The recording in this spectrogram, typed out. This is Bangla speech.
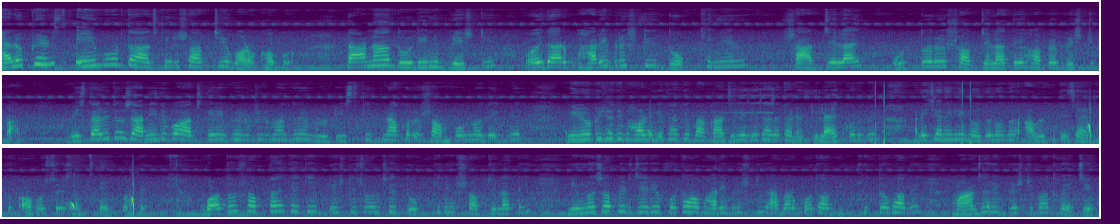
হ্যালো ফ্রেন্ডস, এই মুহূর্তে আজকের সবচেয়ে বড় খবর। টানা দুদিন বৃষ্টি, ওয়েদার ভারী বৃষ্টি, দক্ষিণের সাত জেলায়, উত্তরের সব জেলাতেই হবে বৃষ্টিপাত। বিস্তারিত জানিয়ে দেবো আজকের এই ভিডিওটির মাধ্যমে। ভিডিওটি স্কিপ না করে সম্পূর্ণ দেখবেন। ভিডিওটি যদি ভালো লেগে থাকে বা কাজে লেগে থাকে, তাহলে একটি লাইক করবেন। আর এই চ্যানেলে নতুন নতুন আপডেট পেতে চ্যানেলটিকে অবশ্যই সাবস্ক্রাইব করবেন। গত সপ্তাহ থেকে বৃষ্টি চলছে দক্ষিণের সব জেলাতেই। নিম্নচাপের জেরে কোথাও ভারী বৃষ্টি, আবার কোথাও বিক্ষিপ্তভাবে মাঝারি বৃষ্টিপাত হয়েছে।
